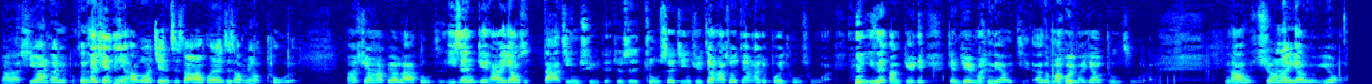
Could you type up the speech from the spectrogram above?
好了，希望他，可是他现在看起来好多，今天至少他回来至少没有吐了，然后希望他不要拉肚子。医生给他药是打进去的，就是注射进去，这样他说这样他就不会吐出来。医生感觉感觉蛮了解的，他说妈会把药吐出来。然后希望那药有用啊！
